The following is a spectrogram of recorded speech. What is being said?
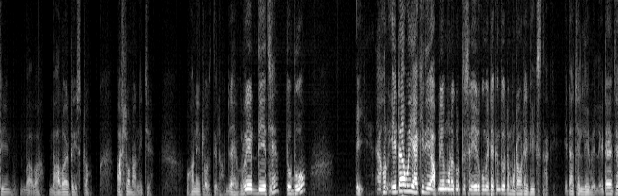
তিন, বাবা, ভালো একটা স্ট্রং আসলো না নিচে। ওখানেই ক্লোজ দিল। যাই হোক রেড দিয়েছে, তবুও এখন এটা ওই একই আপনি মনে করতেছেন এরকম, এটা কিন্তু একটা মোটামুটি রিস্ক থাকে। এটা হচ্ছে লেভেল এটা হচ্ছে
